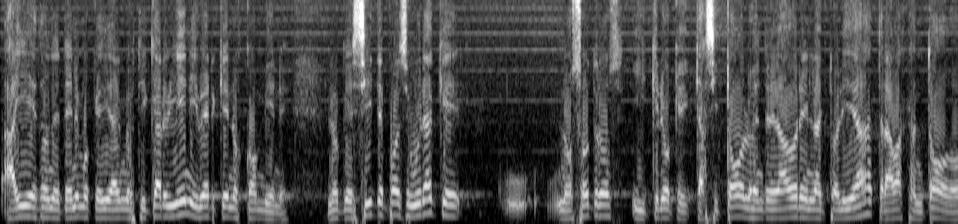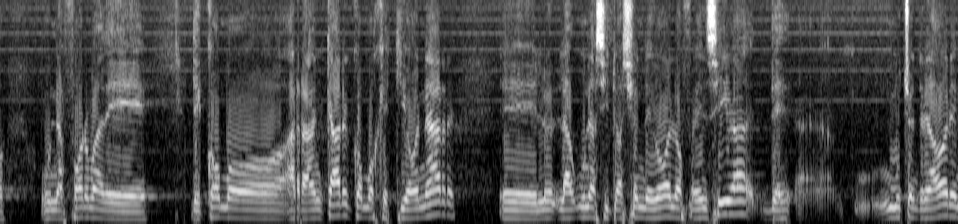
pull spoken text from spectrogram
ahí es donde tenemos que diagnosticar bien y ver qué nos conviene. Lo que sí te puedo asegurar que nosotros, y creo que casi todos los entrenadores en la actualidad, trabajan todo, una forma de, cómo arrancar, cómo gestionar eh, una situación de gol ofensiva. muchos entrenadores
